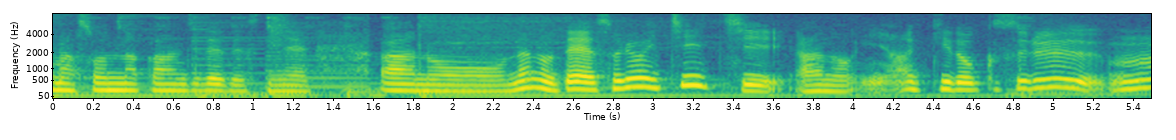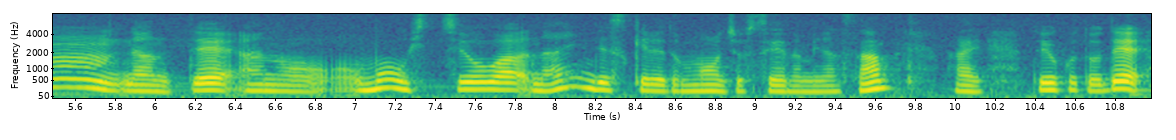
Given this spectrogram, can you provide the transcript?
まあ、そんな感じでですねあのなのでそれをいちいちあのいや既読するうんなんてあの思う必要はないんですけれども女性の皆さん。はい、ということで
